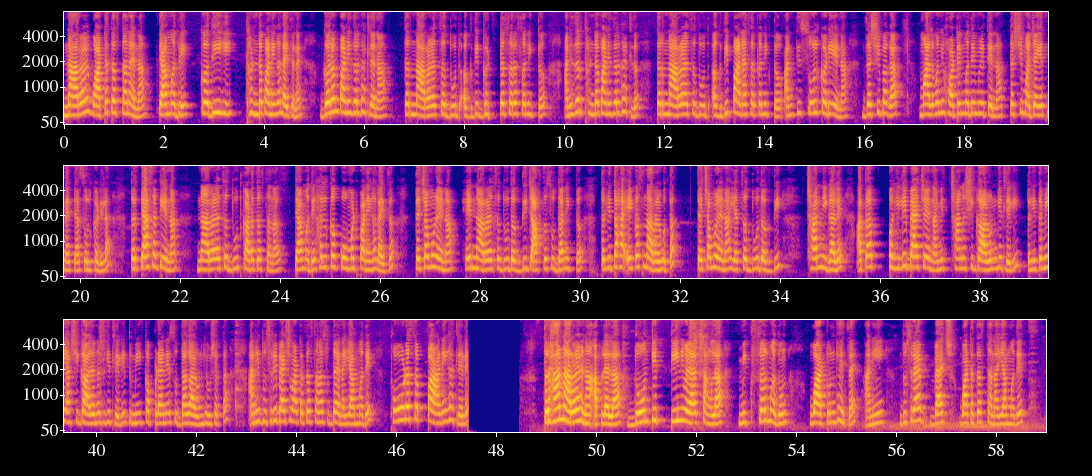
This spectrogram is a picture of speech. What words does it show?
नारळ वाटत असताना आहे ना त्यामध्ये कधीही थंड पाणी घालायचं नाही. गरम पाणी जर घातलं ना तर नारळाचं दूध अगदी घट्टसर असं निघतं. आणि जर थंड पाणी जर घातलं तर नारळाचं दूध अगदी पाण्यासारखं निघतं. आणि ती सोलकढी आहे ना जशी बघा मालवणी हॉटेलमध्ये मिळते ना तशी मजा येत नाही त्या सोलकढीला तर त्यासाठी आहे ना नारळाचं दूध काढत असताना त्यामध्ये हलकं कोमट पाणी घालायचं. त्याच्यामुळे ना हे नारळाचं दूध अगदी जास्त सुद्धा निघतं. तर इथं हा एकच नारळ होता. त्याच्यामुळे ना याचं दूध अगदी छान निघाले आता पहिली बॅच आहे ना मी छान अशी गाळून घेतलेली. तर इथं मी अशी गाळणच घेतलेली. तुम्ही कपड्याने सुद्धा गाळून घेऊ शकता. आणि दुसरी बॅच वाटत असताना सुद्धा आहे ना यामध्ये थोडंसं पाणी घातलेले तर हा नारळ आहे ना आपल्याला दोन ते तीन वेळा चांगला मिक्सरमधून वाटून घ्यायचा आहे आणि दुसऱ्या बॅच वाटत असताना यामध्ये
